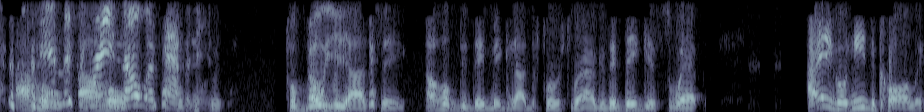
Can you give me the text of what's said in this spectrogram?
I, I Me and hope, Mr. I Green hope- know what's happening. For oh, both Oh, of yeah. y'all's sake, I hope that they make it out the first round. Because if they get swept, I ain't gonna need to call in.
